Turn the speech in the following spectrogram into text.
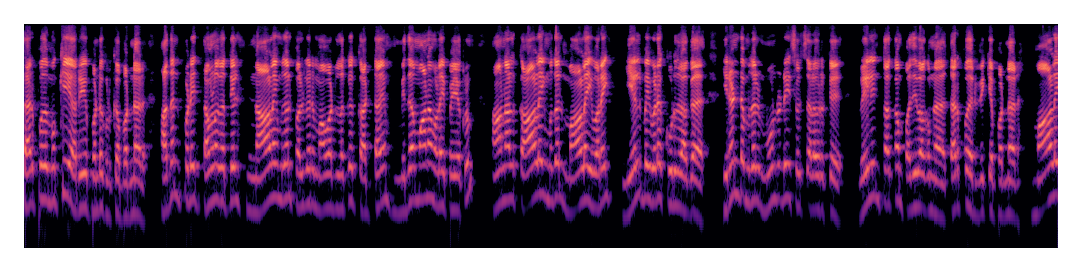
தற்போது முக்கிய அறிவிப்பு கொடுக்கப்பட்டனர் அதன்படி தமிழகத்தில் நாளை முதல் பல்வேறு மாவட்டங்களுக்கு கட்டாயம் மிதமான மழை பெய்யக்கூடும். ஆனால் காலை முதல் மாலை வரை இயல்பை விட கூடுதலாக இரண்டு முதல் மூன்று டிகிரி செல்சியஸ் அளவிற்கு வெயிலின் தாக்கம் பதிவாகும் என தற்போது அறிவிக்கப்பட்டனர் மாலை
